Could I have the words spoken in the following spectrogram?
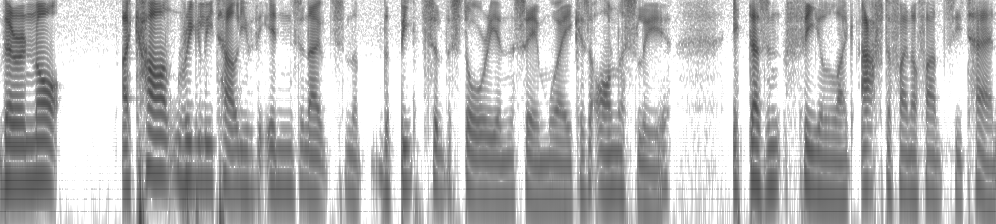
there are not I can't really tell you the ins and outs and the, the beats of the story in the same way because honestly it doesn't feel like after Final Fantasy X.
